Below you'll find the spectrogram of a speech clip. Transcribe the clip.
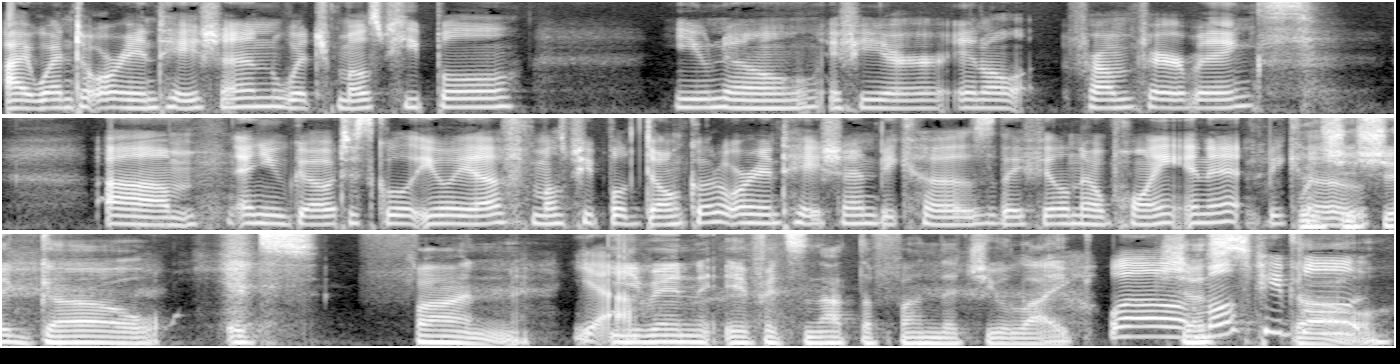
I went to orientation, which most people, you know, if you're in a from Fairbanks, um, and you go to school at UAF, most people don't go to orientation because they feel no point in it which because you should go. It's fun. Yeah. Even if it's not the fun that you like. Well, most people go.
